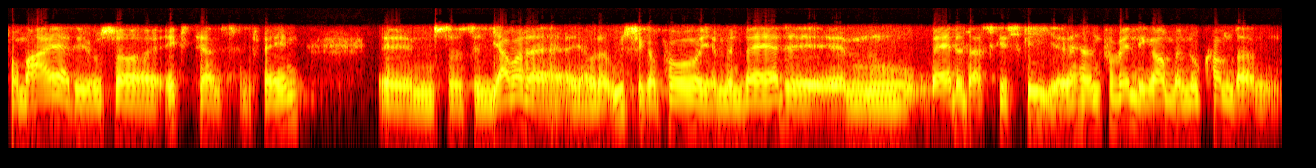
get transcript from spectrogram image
for mig er det jo så eksternt som fan. Øhm, så, så jeg var da jeg var da usikker på, jamen hvad er det, øhm, hvad er det der skal ske? Jeg havde en forventning om, at nu kom der en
